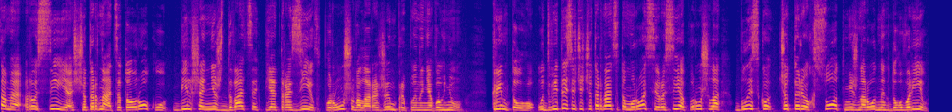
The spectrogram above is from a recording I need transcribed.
Саме Росія з 2014 року більше ніж 25 разів порушувала режим припинення вогню. Крім того, у 2014 році Росія порушила близько 400 міжнародних договорів,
